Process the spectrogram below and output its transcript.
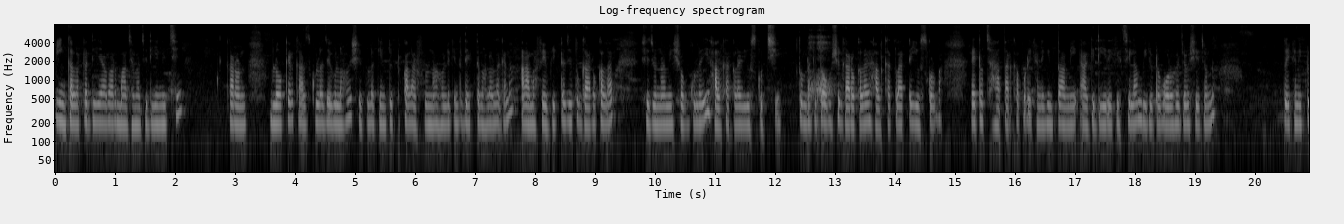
পিঙ্ক কালারটা দিয়ে আবার মাঝে মাঝে দিয়ে নিচ্ছি। কারণ ব্লকের কাজগুলো যেগুলো হয় সেগুলো কিন্তু একটু কালারফুল না হলে কিন্তু দেখতে ভালো লাগে না। আর আমার ফেব্রিকটা যেহেতু গাঢ় কালার সেজন্য আমি সবগুলোই হালকা কালার ইউজ করছি। তোমরা কিন্তু অবশ্যই গাঢ় কালার হালকা কালারটা ইউজ করবা। এটা হচ্ছে হাতার কাপড়, এখানে কিন্তু আমি আগে দিয়ে রেখেছিলাম, ভিডিওটা বড় হয়ে যাবে সেই জন্য তো এখানে একটু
